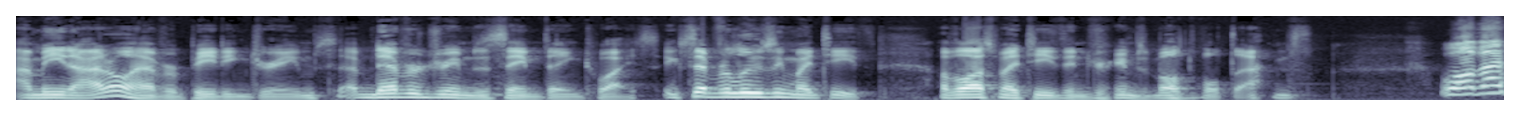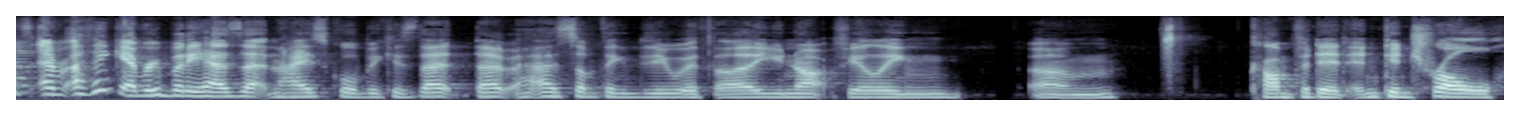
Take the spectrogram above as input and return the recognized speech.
I mean, I don't have repeating dreams. I've never dreamed the same thing twice, except for losing my teeth. I've lost my teeth in dreams multiple times. Well, that's I think everybody has that in high school because that that has something to do with uh you not feeling um confident and control.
